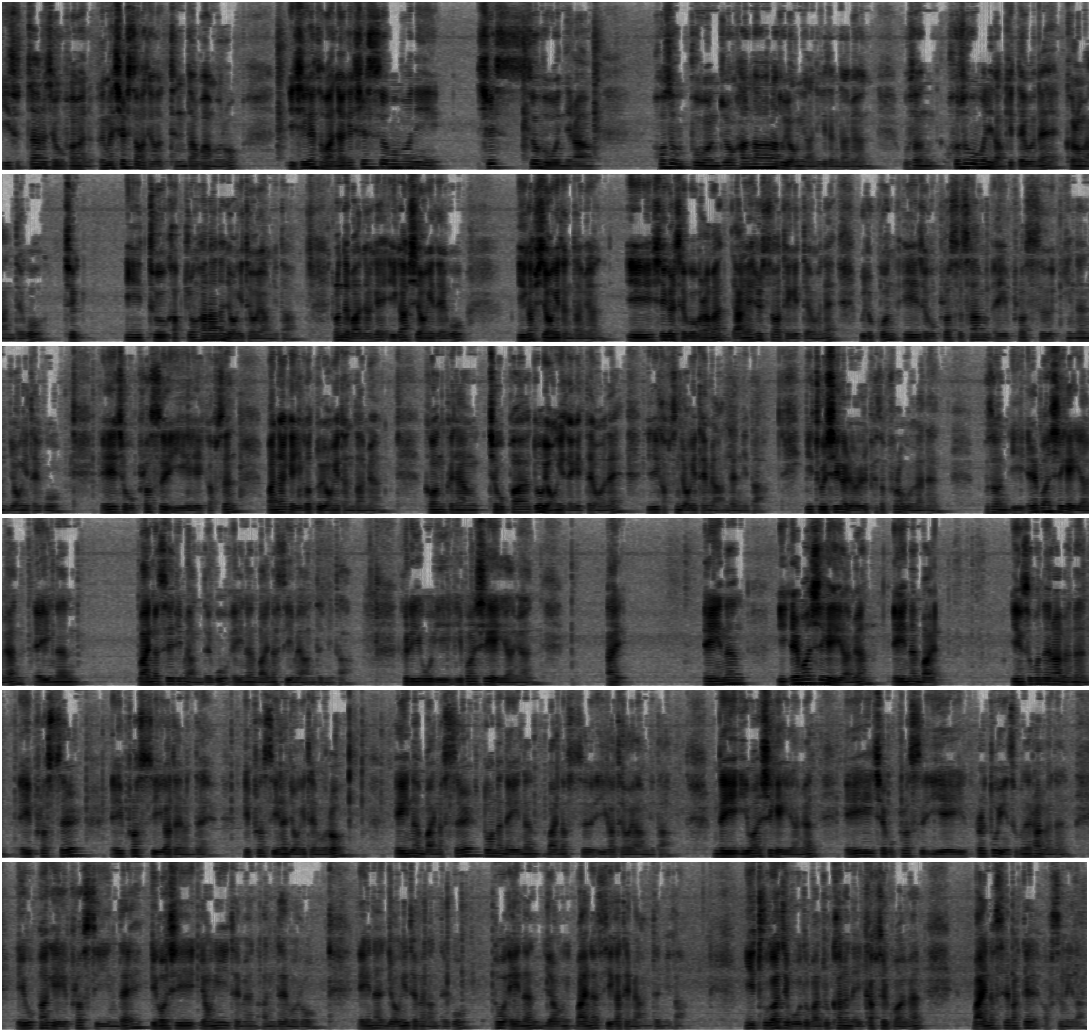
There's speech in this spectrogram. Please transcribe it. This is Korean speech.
이 숫자를 제곱하면 음의 실수가 되어, 된다고 하므로 이 식에서 만약에 실수 부분이 실수 부분이랑 허수 부분 중 하나라도 0이 아니게 된다면 우선 허수 부분이 남기 때문에 그러면 안 되고 즉 이 두 값 중 하나는 0이 되어야 합니다. 그런데 만약에 이 값이 0이 되고 이 값이 0이 된다면 이 식을 제곱을 하면 양의 실수가 되기 때문에 무조건 a 제곱 플러스 3a 플러스 2는 0이 되고 a 제곱 플러스 2a 값은 만약에 이것도 0이 된다면 그건 그냥 제곱해도 0이 되기 때문에 이 값은 0이 되면 안 됩니다. 이 두 식을 연립해서 풀어보면은 우선 이 1번 식에 의하면 a는 마이너스 1이면 안 되고 a는 마이너스 2면 안 됩니다. 그리고 이 2번 식에 의하면 아, a는 이 1번 식에 의하면 a는 마이, 인수분해를 하면은 a 플러스 1, a 플러스 2가 되는데 a 플러스 2는 0이 되므로 a는 마이너스 1 또는 a는 마이너스 2가 되어야 합니다. 근데 이 2번 식에 의하면 a 제곱 플러스 2a를 또 인수분해를 하면은 a 곱하기 a 플러스 2인데 이것이 0이 되면 안 되므로 a는 0이 되면 안 되고 또 a는 0, 마이너스 2가 되면 안 됩니다. 이 두 가지 모두 만족하는 a 값을 구하면 마이너스 1밖에 없습니다.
